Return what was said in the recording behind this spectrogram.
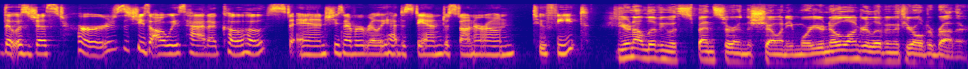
that was just hers. She's always had a co host, and she's never really had to stand just on her own two feet. You're not living with Spencer in the show anymore. You're no longer living with your older brother.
